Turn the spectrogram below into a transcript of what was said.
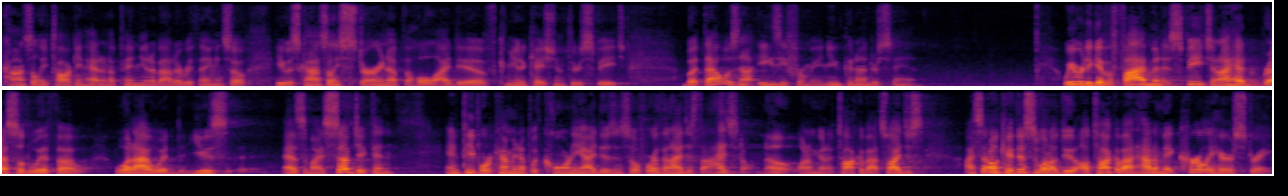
constantly talking, had an opinion about everything. And so he was constantly stirring up the whole idea of communication through speech. But that was not easy for me, and you can understand. We were to give a five minute speech, and I had wrestled with uh, what I would use as my subject. And and people were coming up with corny ideas and so forth and i just thought i just don't know what i'm going to talk about so i just i said okay this is what i'll do i'll talk about how to make curly hair straight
